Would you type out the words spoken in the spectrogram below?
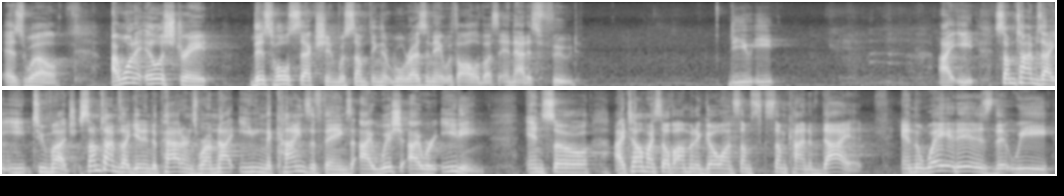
as well. I want to illustrate this whole section with something that will resonate with all of us, and that is food. Do you eat? I eat. Sometimes I eat too much. Sometimes I get into patterns where I'm not eating the kinds of things I wish I were eating. And so I tell myself I'm going to go on some, some kind of diet. And the way it is that we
